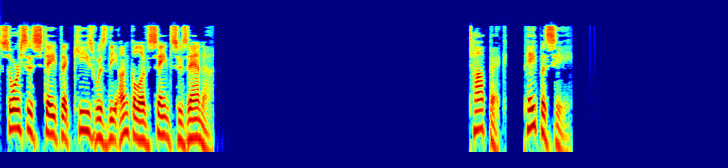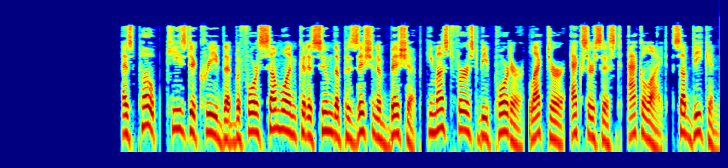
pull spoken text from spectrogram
sources state that Caius was the uncle of Saint Susanna. Papacy As pope, Caius decreed that before someone could assume the position of bishop, he must first be porter, lector, exorcist, acolyte, subdeacon,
